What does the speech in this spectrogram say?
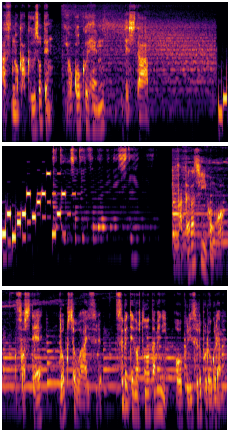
明日の架空書店予告編でした。新しい本をそして読書を愛する全ての人のためにお送りするプログラム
